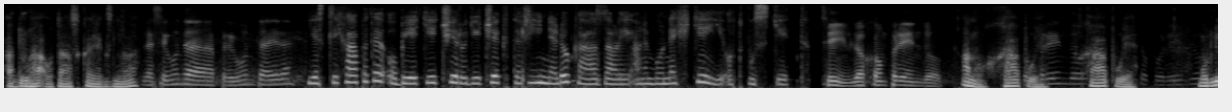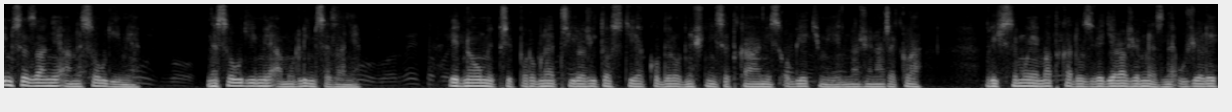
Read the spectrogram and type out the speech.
A druhá otázka, jak zněla? Jestli chápete oběti či rodiče, kteří nedokázali anebo nechtějí odpustit. Ano, chápu je. Chápu je. Modlím se za ně a nesoudím je. Nesoudím je a modlím se za ně. Jednou mi při podobné příležitosti, jako bylo dnešní setkání s oběťmi, jedna žena řekla, když se moje matka dozvěděla, že mne zneužili,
